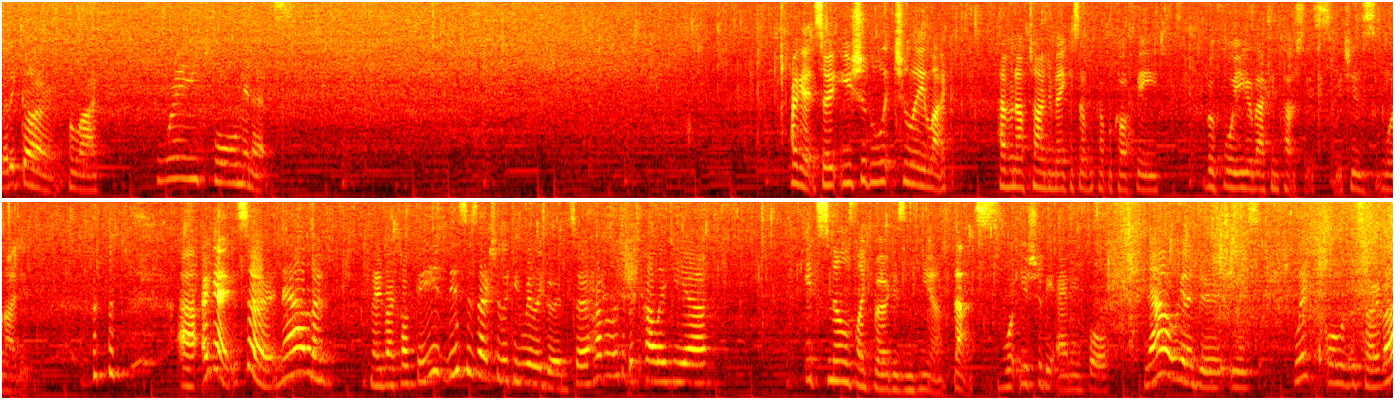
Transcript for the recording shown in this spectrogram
Let it go for like three, four minutes. Okay, so you should literally like have enough time to make yourself a cup of coffee before you go back and touch this, which is what I did. Uh, okay, so now that I've made my coffee, this is actually looking really good. So have a look at the color here. It smells like burgers in here. That's what you should be aiming for. Now what we're gonna do is flick all of this over.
